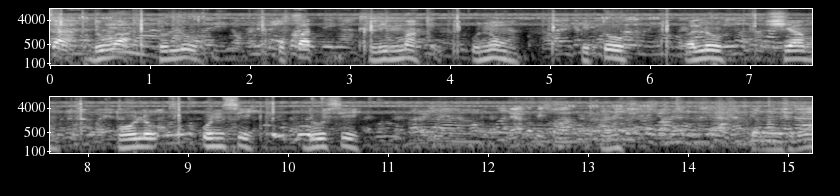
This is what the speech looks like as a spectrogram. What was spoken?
Sa, dua, tulo, upat, lima, unom, pito, walo, siyam, pulo, unsi, dusi. Ano? Mo siya.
